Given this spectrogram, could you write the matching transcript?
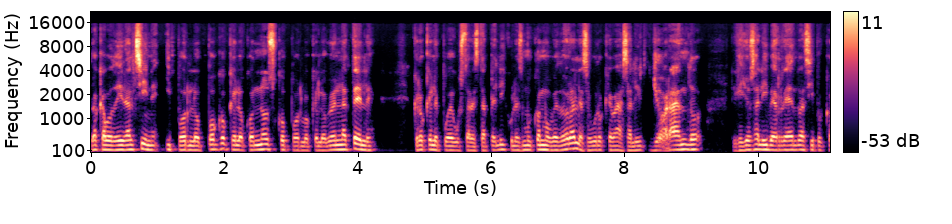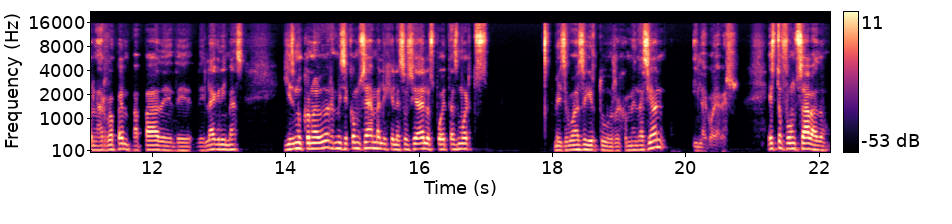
yo acabo de ir al cine y por lo poco que lo conozco, por lo que lo veo en la tele, creo que le puede gustar esta película, es muy conmovedora, le aseguro que va a salir llorando, dije, yo salí berreando así pues, con la ropa empapada de, de, lágrimas y es muy conmovedora, me dice, ¿cómo se llama? Le dije, La Sociedad de los Poetas Muertos. Me dice, voy a seguir tu recomendación y la voy a ver. Esto fue un sábado.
